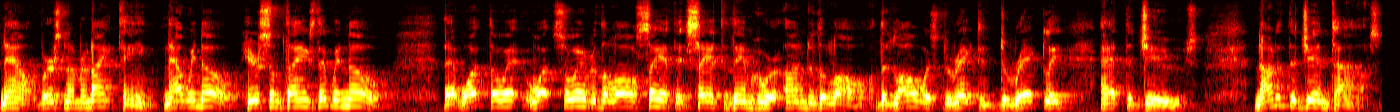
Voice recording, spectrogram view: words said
Now, verse number 19. Now we know. Here's some things that we know. That whatsoever the law saith, it saith to them who are under the law. The law was directed directly at the Jews, not at the Gentiles.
